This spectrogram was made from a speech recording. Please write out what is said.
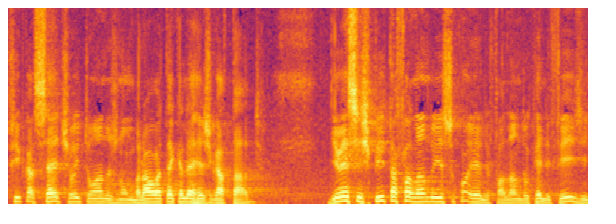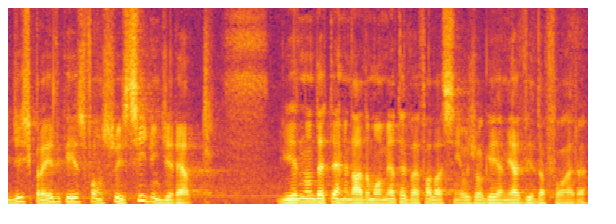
fica sete, oito anos no umbral até que ele é resgatado. E esse espírito está falando isso com ele, falando do que ele fez e diz para ele que isso foi um suicídio indireto. E ele, num determinado momento, ele vai falar assim: Eu joguei a minha vida fora.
